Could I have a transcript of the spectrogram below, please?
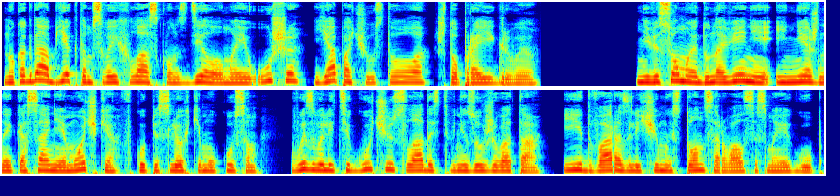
Но когда объектом своих ласк он сделал мои уши, я почувствовала, что проигрываю. Невесомое дуновение и нежные касания мочки, вкупе с легким укусом, вызвали тягучую сладость внизу живота, и едва различимый стон сорвался с моих губ.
